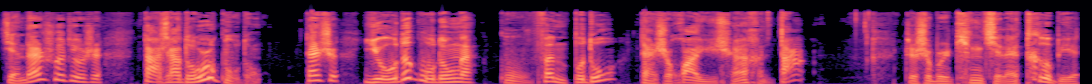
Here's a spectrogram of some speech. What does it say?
简单说就是大家都是股东，但是有的股东呢股份不多，但是话语权很大，这是不是听起来特别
